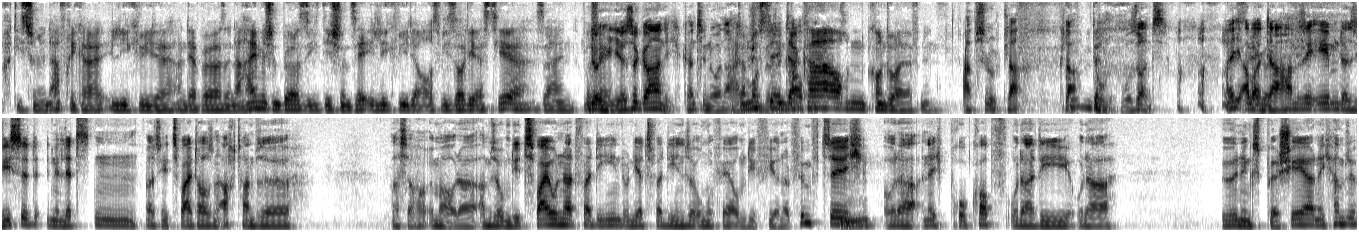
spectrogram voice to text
Ach, die ist schon in Afrika illiquide an der Börse. An der heimischen Börse sieht die schon sehr illiquide aus. Wie soll die erst hier sein? ja, hier ist sie gar nicht. Kannst du nur eine da heimischen musst du in Börse kaufen. Dakar auch ein Konto eröffnen. Absolut, klar. Klar, logisch, wo sonst? Aber gut. da haben sie eben, da siehst du, in den letzten, weiß nicht, 2008 haben sie, was auch immer, oder haben sie um die 200 verdient und jetzt verdienen sie ungefähr um die 450 Mhm. oder nicht pro Kopf oder die, oder Earnings per Share, nicht, haben sie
